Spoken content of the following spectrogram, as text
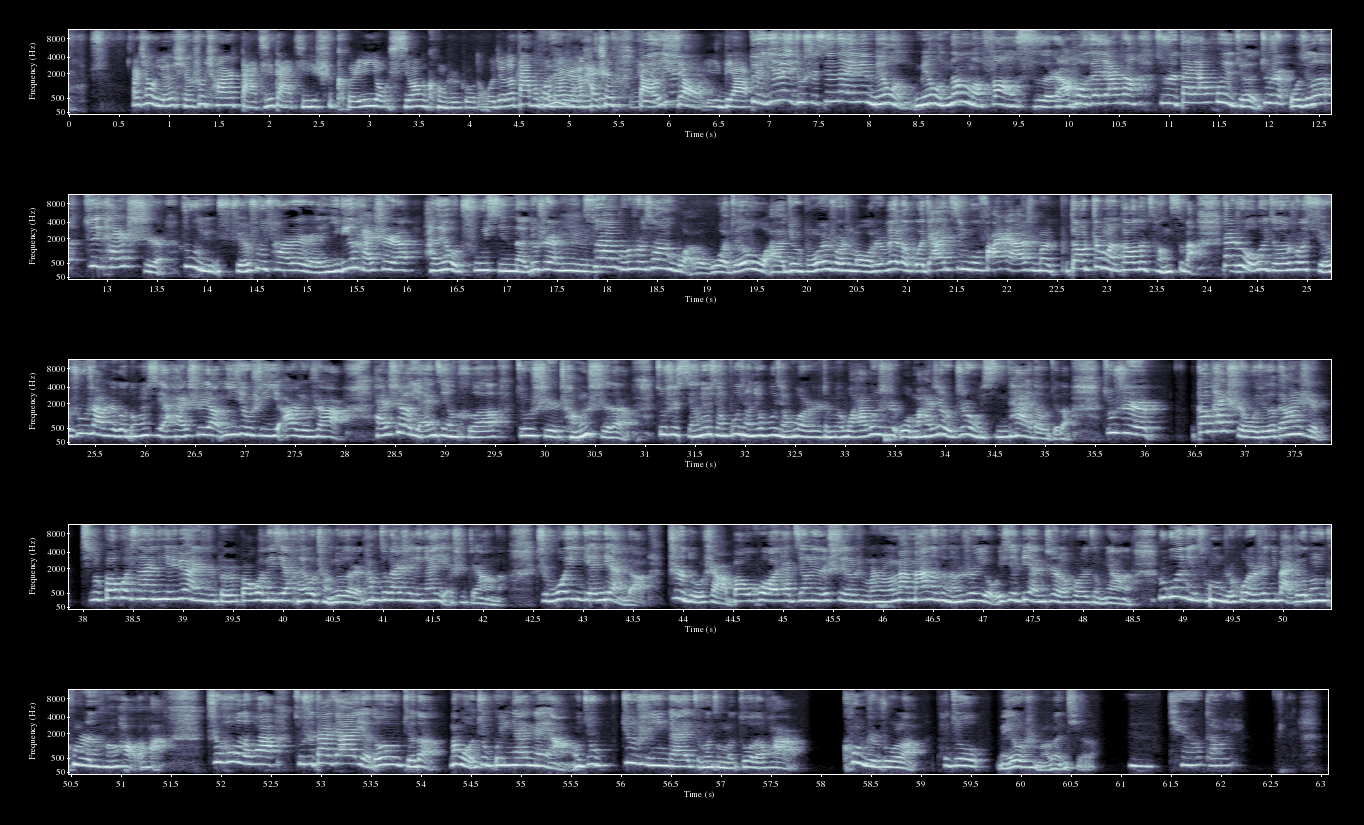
而且我觉得学术圈儿打击打击是可以有希望控制住的。我觉得大部分的人还是胆小一点儿。对，因为就是现在，因为没有没有那么放肆，然后再加上就是大家会觉得，就是我觉得最开始入语学术圈的人，一定还是很有初心的。就是虽然不是说像我，我觉得我啊就不会说什么我是为了国家的进步发展啊什么不到这么高的层次吧，但是我会觉得说学术上这个东西还是要一就是一，二就是二，还是要严谨和就是诚实的，就是行就行，不行就不行，或者是怎么样，我还会是我们还是有这种心态的。我觉得就是刚开始，我觉得刚开始。其实包括现在那些院士，比如包括那些很有成就的人，他们最开始应该也是这样的，只不过一点点的制度上，包括他经历的事情什么什么，慢慢的可能是有一些变质了或者怎么样的。如果你控制，或者是你把这个东西控制的很好的话，之后的话，就是大家也都觉得，那我就不应该那样，我就就是应该怎么怎么做的话，控制住了，它就没有什么问题了。嗯，挺有道理。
